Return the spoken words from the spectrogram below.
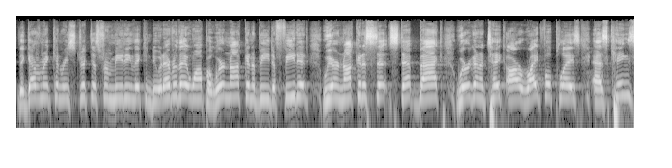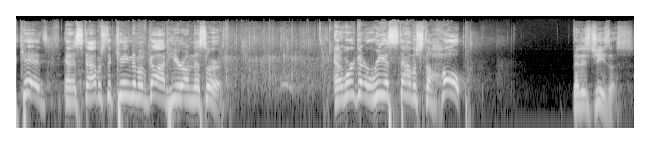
The government can restrict us from meeting. They can do whatever they want, but we're not going to be defeated. We are not going to step back. We're going to take our rightful place as king's kids and establish the kingdom of God here on this earth. And we're going to reestablish the hope that is Jesus.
